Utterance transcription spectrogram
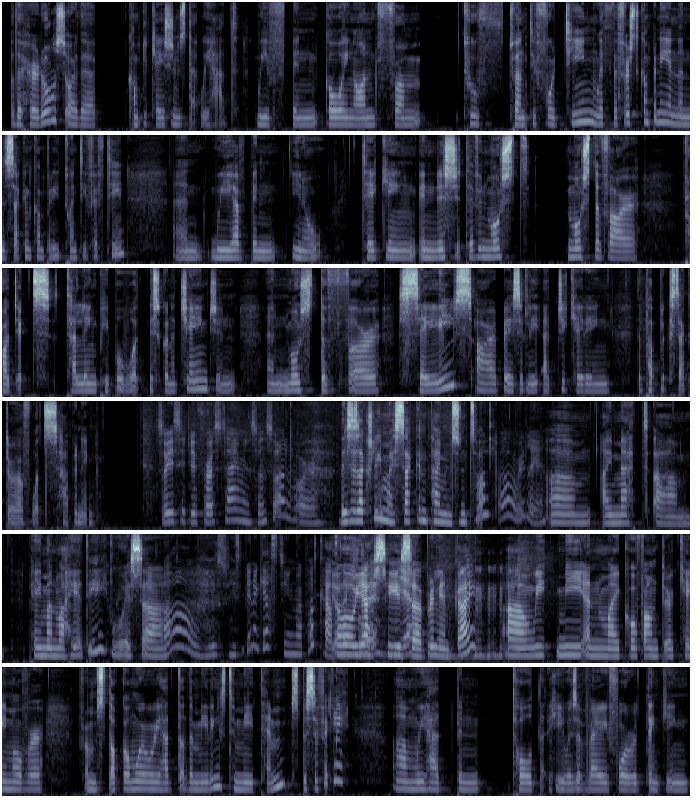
the hurdles or the complications that we had. We've been going on from 2014 with the first company and then the second company 2015 and we have been you know taking initiative in most most of our projects, telling people what is going to change, and and most of our sales are basically educating the public sector of what's happening. So is it your first time in Sundsvall, or this is actually my second time in Sundsvall? Oh, really? Um, I met um, Peyman Vahedi, who is. Uh, oh, he's he's been a guest in my podcast. Oh actually. yes, he's yeah. a brilliant guy. um, we, me and my co-founder came over from Stockholm where we had other meetings to meet him specifically. Um, we had been told that he was a very forward-thinking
